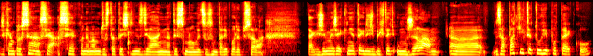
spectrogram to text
Říkám, prosím nás, já asi jako nemám dostatečné vzdělání na ty smlouvy, co jsem tady podepsala. Takže mi řekněte, když bych teď umřela, uh, zaplatíte tu hypotéku?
